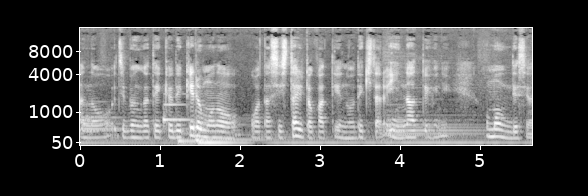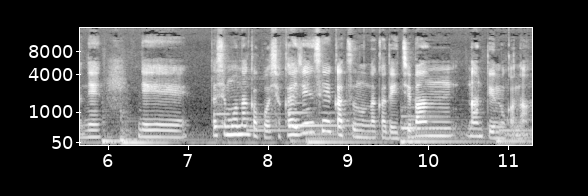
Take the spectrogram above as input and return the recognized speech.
あの自分が提供できるものをお渡ししたりとかっていうのをできたらいいなというふうに思うんですよね。で私もなんかこう社会人生活の中で一番何て言うのかな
